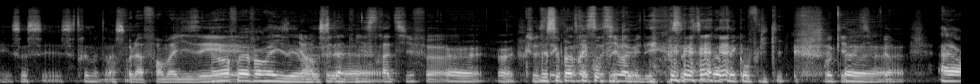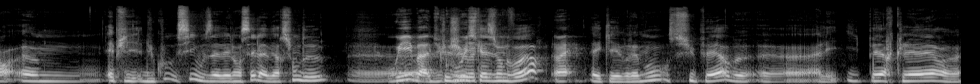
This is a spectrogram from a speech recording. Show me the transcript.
Et ça, c'est très intéressant. Il faut la formaliser. Il faut la formaliser. Il y a un peu d'administratif. Euh, ouais, Mais c'est pas très compliqué. c'est pas très compliqué. ok, euh, super. Alors, et puis, du coup, aussi, vous avez lancé la version 2. oui, bah, du que j'ai eu l'occasion de voir. Ouais. Et qui est vraiment superbe. elle est hyper claire.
